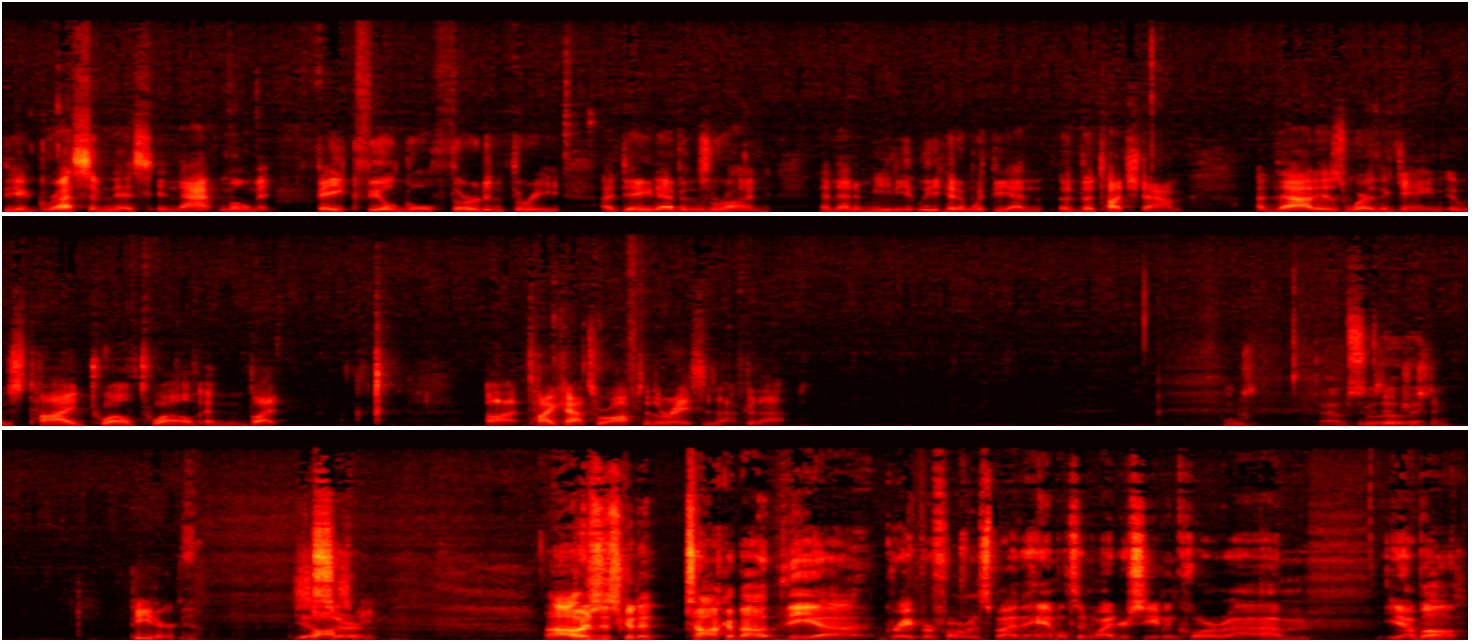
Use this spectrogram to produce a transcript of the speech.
The aggressiveness in that moment, fake field goal, third and three, a Dane Evans run, and then immediately hit him with the end uh, the touchdown. That is where the game it was tied 12-12 and but uh, Cats were off to the races after that. It was, it was interesting. Peter, Yes, sauce sir. me. Uh, I was just going to talk about the uh, great performance by the Hamilton wide receiving corps. Um, yeah, well,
